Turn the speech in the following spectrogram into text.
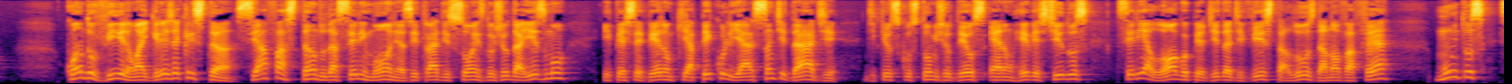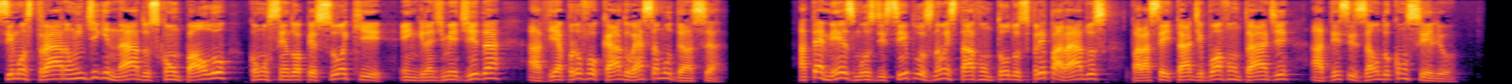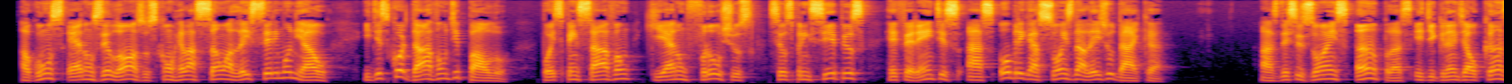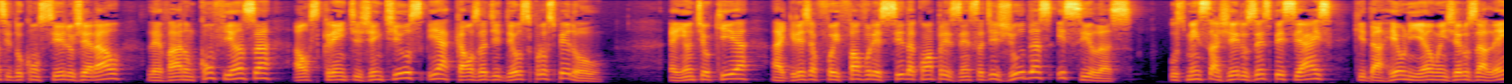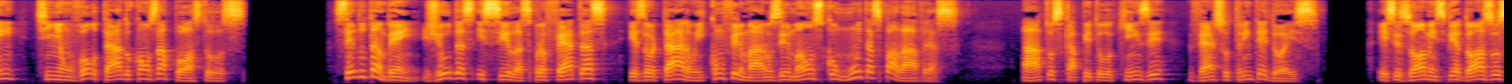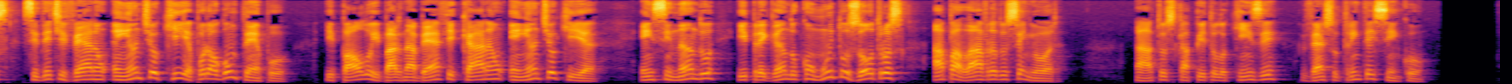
Quando viram a igreja cristã se afastando das cerimônias e tradições do judaísmo e perceberam que a peculiar santidade de que os costumes judeus eram revestidos seria logo perdida de vista à luz da nova fé, muitos se mostraram indignados com Paulo como sendo a pessoa que, em grande medida, havia provocado essa mudança. Até mesmo os discípulos não estavam todos preparados para aceitar de boa vontade a decisão do conselho. Alguns eram zelosos com relação à lei cerimonial e discordavam de Paulo, pois pensavam que eram frouxos seus princípios referentes às obrigações da lei judaica. As decisões amplas e de grande alcance do Conselho Geral levaram confiança aos crentes gentios e a causa de Deus prosperou. Em Antioquia, a igreja foi favorecida com a presença de Judas e Silas, os mensageiros especiais que da reunião em Jerusalém tinham voltado com os apóstolos. Sendo também Judas e Silas profetas, exortaram e confirmaram os irmãos com muitas palavras. Atos capítulo 15, verso 32. Esses homens piedosos se detiveram em Antioquia por algum tempo, e Paulo e Barnabé ficaram em Antioquia, ensinando e pregando com muitos outros a palavra do Senhor. Atos capítulo 15, verso 35.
